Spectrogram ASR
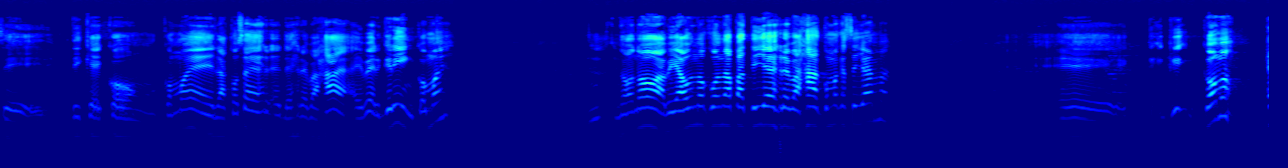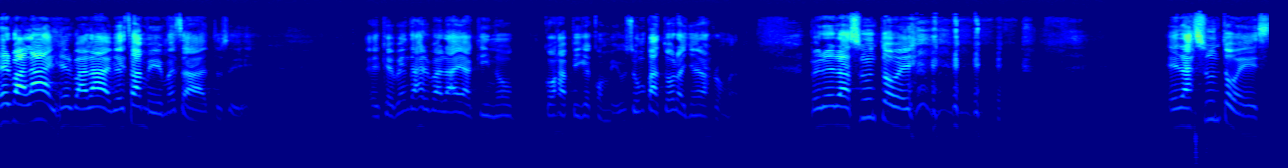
Sí, de que con, ¿cómo es? La cosa de, de rebajar, Evergreen, ¿cómo es? No, no, había uno con una patilla de rebajar, ¿cómo es que se llama? Eh, ¿Cómo? Herbalife, Herbalife, esa misma, exacto, sí. El que venda Herbalife aquí no coja pique conmigo, es un pastor allá en la Roma. Pero el asunto es, el asunto es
